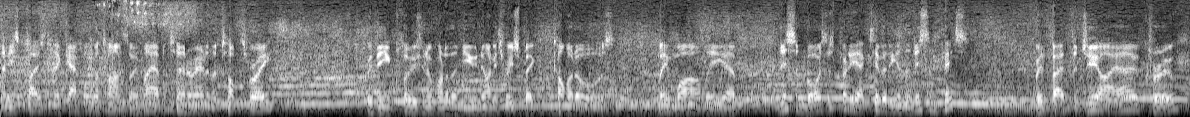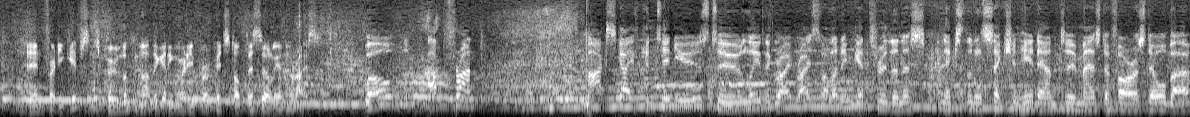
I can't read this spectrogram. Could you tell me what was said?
and he's closing that gap all the time. So he may have a turnaround in the top three with the inclusion of one of the new 93 spec Commodores. Meanwhile, the uh, Nissan boys, there's pretty activity in the Nissan pits with both the GIO crew and Freddie Gibson's crew looking like they're getting ready for a pit stop this early in the race. Well, up front, Mark Skaife continues to lead the great race. I'll let him get through the next, next little section here down to Mazda Forest Elbow.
